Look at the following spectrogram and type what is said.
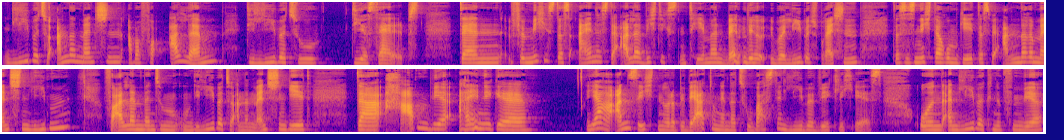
Liebe zu anderen Menschen, aber vor allem die Liebe zu dir selbst. Denn für mich ist das eines der allerwichtigsten Themen, wenn wir über Liebe sprechen, dass es nicht darum geht, dass wir andere Menschen lieben, vor allem wenn es um, um die Liebe zu anderen Menschen geht. Da haben wir einige ja, Ansichten oder Bewertungen dazu, was denn Liebe wirklich ist. Und an Liebe knüpfen wir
